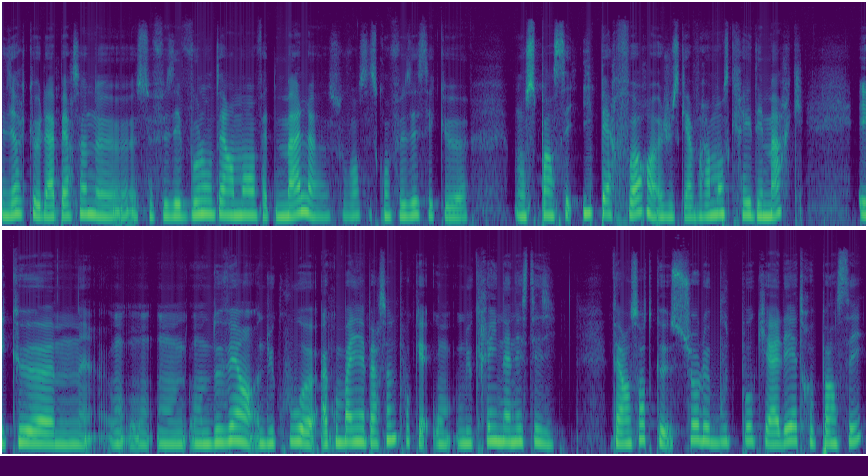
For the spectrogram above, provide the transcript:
C'est-à-dire que la personne euh, se faisait volontairement en fait mal. Souvent, c'est ce qu'on faisait, c'est que on se pinçait hyper fort jusqu'à vraiment se créer des marques et que euh, on, devait du coup accompagner la personne pour qu'on lui crée une anesthésie, faire en sorte que sur le bout de peau qui allait être pincé,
